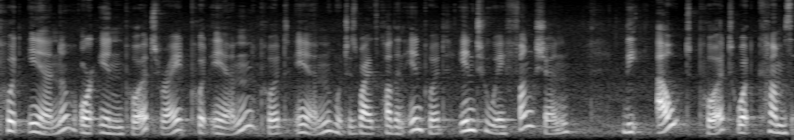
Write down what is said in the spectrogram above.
put in, or input, right, put in, put in, which is why it's called an input, into a function, the output, what comes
